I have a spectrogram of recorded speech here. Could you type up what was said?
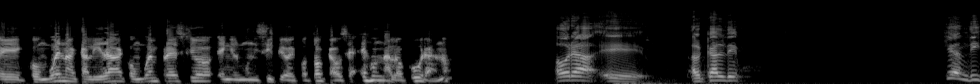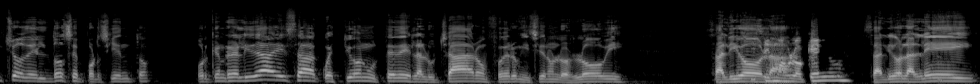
eh, con buena calidad, con buen precio en el municipio de Cotoca. O sea, es una locura, ¿no? Ahora, alcalde, ¿Qué han dicho del 12%? Porque en realidad esa cuestión ustedes la lucharon, fueron, hicieron los lobbies, salió la, salió la ley,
